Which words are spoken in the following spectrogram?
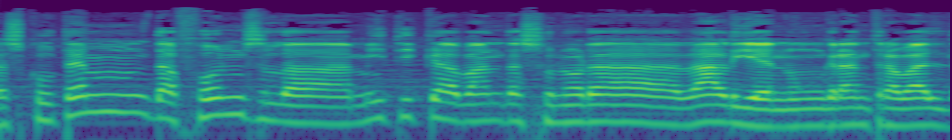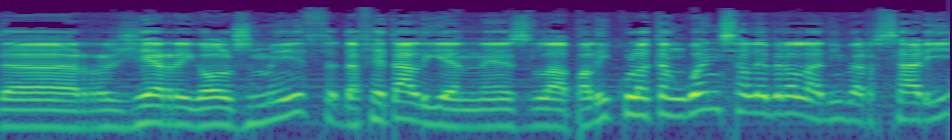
Escoltem de fons la mítica banda sonora d'Alien, un gran treball de Jerry Goldsmith. De fet, Alien és la pel·lícula que enguany celebra l'aniversari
